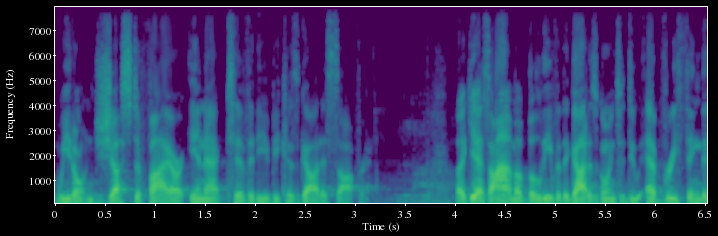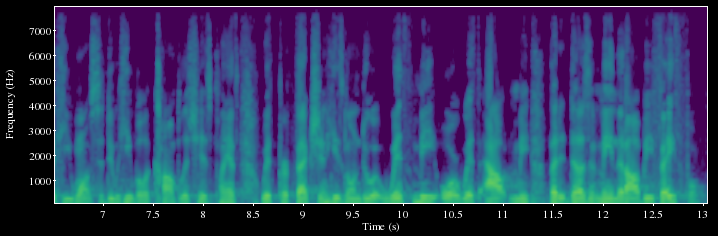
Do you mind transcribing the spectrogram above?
we don't justify our inactivity because God is sovereign. Like, yes, I am a believer that God is going to do everything that He wants to do. He will accomplish His plans with perfection. He's going to do it with me or without me. But it doesn't mean that I'll be faithful.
